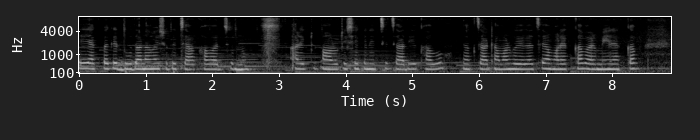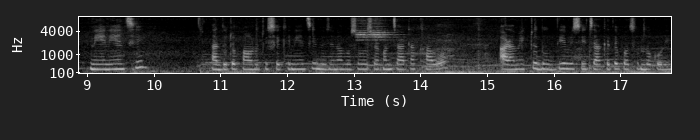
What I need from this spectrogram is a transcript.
এই এক প্যাকেট দুধ আনা হয় শুধু চা খাওয়ার জন্য। আর একটু পাউরুটি সেঁকে নিচ্ছি, চা দিয়ে খাব। দেখ চাটা আমার হয়ে গেছে, আমার এক কাপ আর মেয়ের এক কাপ নিয়ে নিয়েছি। আর দুটো পাউরুটি সেঁকে নিয়েছি, দুজনে বসে বসে এখন চাটা খাব। আর আমি একটু দুধ দিয়ে বেশি চা খেতে পছন্দ করি।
